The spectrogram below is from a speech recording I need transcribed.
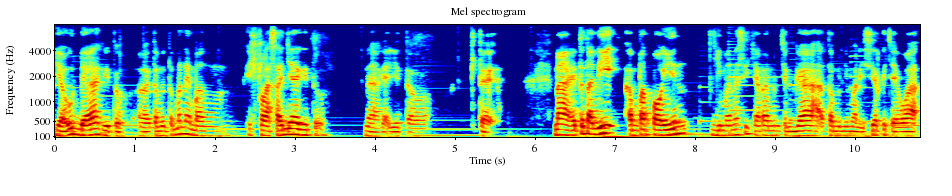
ya udah gitu. Uh, teman-teman emang ikhlas aja gitu. Nah kayak gitu. Kita Nah, itu tadi empat poin gimana sih cara mencegah atau minimalisir kecewa.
